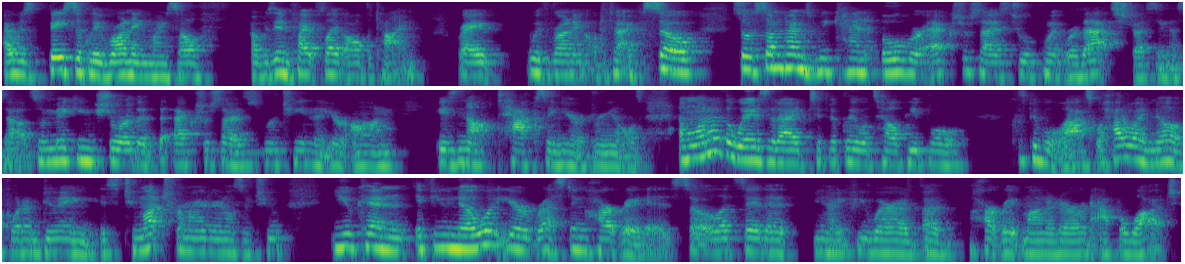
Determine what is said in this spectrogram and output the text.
i was basically running myself I was in fight flight all the time, right? With running all the time. So, so sometimes we can over exercise to a point where that's stressing us out. So making sure that the exercise routine that you're on is not taxing your adrenals. And one of the ways that I typically will tell people, because people will ask, well, how do I know if what I'm doing is too much for my adrenals or too, you can, if you know what your resting heart rate is. So let's say that, you know, if you wear a, a heart rate monitor or an Apple watch,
